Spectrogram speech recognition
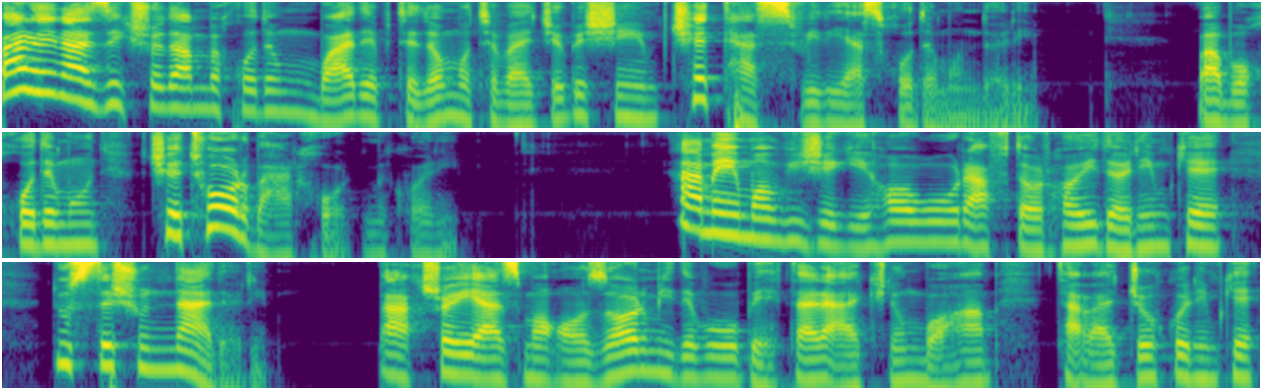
برای نزدیک شدن به خودمون باید ابتدا متوجه بشیم چه تصویری از خودمون داریم و با خودمون چطور برخورد می‌کنیم. همه ما ویژگی ها و رفتارهایی داریم که دوستشون نداریم. بخشایی از ما آزار میده و بهتر اکنون با هم توجه کنیم که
